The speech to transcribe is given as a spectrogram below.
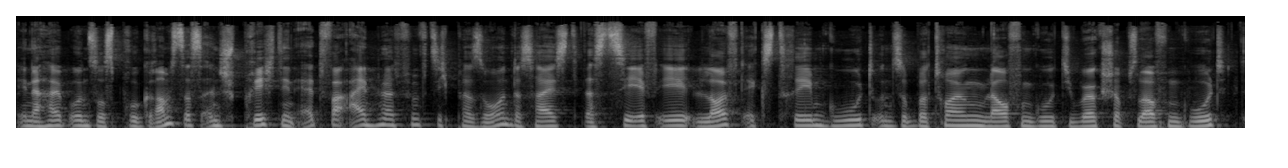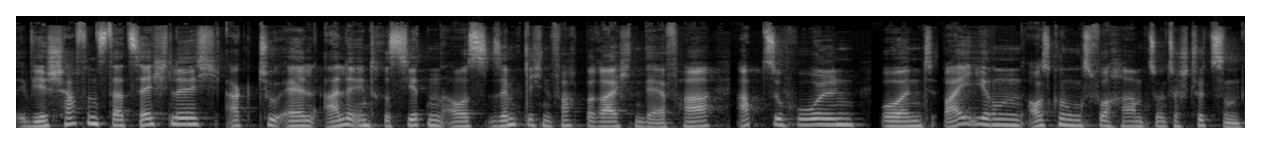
innerhalb unseres Programms. Das entspricht in etwa 150 Personen. Das heißt, das CFE läuft extrem gut, unsere Betreuungen laufen gut, die Workshops laufen gut. Wir schaffen es tatsächlich aktuell, alle Interessierten aus sämtlichen Fachbereichen der FH abzuholen und bei ihren Ausgründungsvorhaben zu unterstützen.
